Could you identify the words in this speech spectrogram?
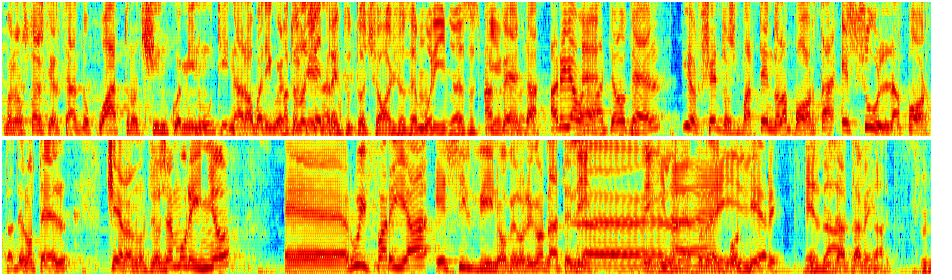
ma non sto scherzando, 4-5 minuti, una roba di Ma questo cosa genere. c'entra in tutto ciò José Mourinho? Adesso spiega. Aspetta, arriviamo davanti all'hotel, io scendo sbattendo la porta e sulla porta dell'hotel c'erano Giuseppe Mourinho, eh, Rui Faria e Silvino, ve lo ricordate? Sì, il, eh, sì, il- l'allenatore dei portieri. esatto, Esattamente. esatto. Mm.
